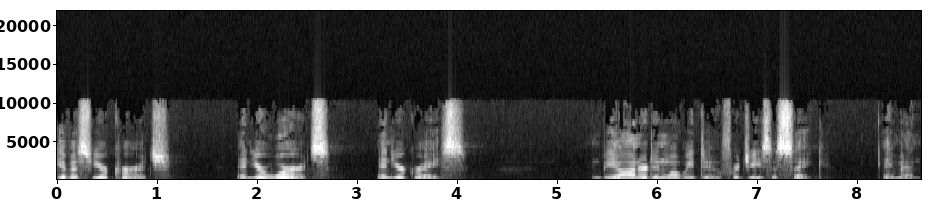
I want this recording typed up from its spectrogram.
Give us your courage and your words and your grace. And be honored in what we do for Jesus' sake. Amen.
